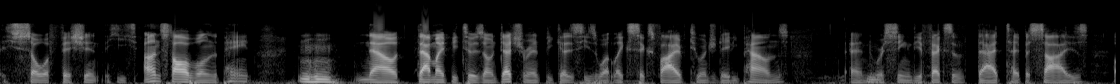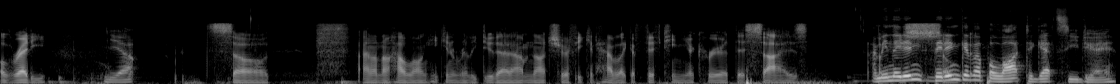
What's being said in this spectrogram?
he's so efficient. He's unstoppable in the paint. Mm-hmm. Now that might be to his own detriment because he's what like 6'5", 280 pounds, and Mm. we're seeing the effects of that type of size already. Yeah. So I don't know how long he can really do that. I'm not sure if he can have like a 15 year career at this size. I mean, they didn't they didn't give up a lot to get CJ.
